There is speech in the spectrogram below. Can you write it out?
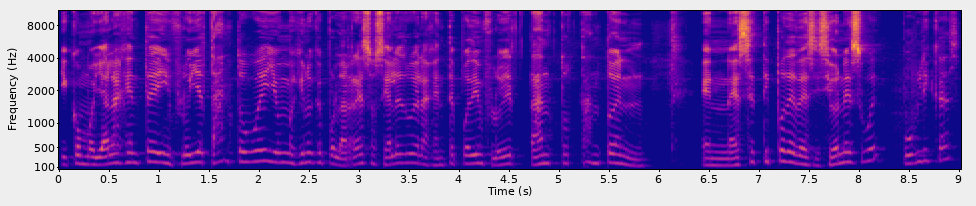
Y como ya la gente influye tanto, güey, yo me imagino que por las redes sociales, güey, la gente puede influir tanto, tanto en, en ese tipo de decisiones, güey, públicas,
